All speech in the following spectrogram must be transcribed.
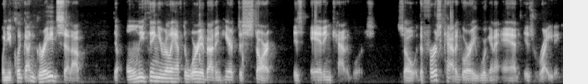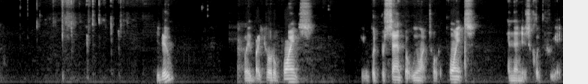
When you click on grade setup, the only thing you really have to worry about in here to start is adding categories. So the first category we're going to add is writing. You do? Calculate by total points. You can put percent, but we want total points. And then just click create.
